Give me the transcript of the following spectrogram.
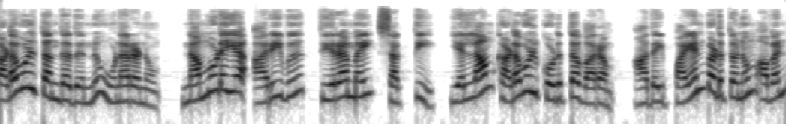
கடவுள் தந்ததுன்னு உணரணும். நம்முடைய அறிவு திறமை சக்தி எல்லாம் கடவுள் கொடுத்த வரம். அதை பயன்படுத்தணும் அவன்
